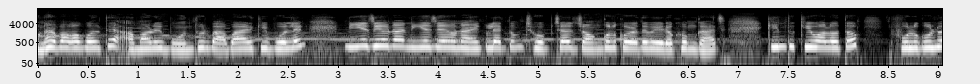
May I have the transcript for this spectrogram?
ওনার বাবা বলতে আমার ওই বন্ধুর বাবা আর কি বললেন, নিয়ে যেও না, নিয়ে যেও না। এগুলো একদম ঝোপঝাড় জঙ্গল করে দেবে এরকম গাছ। কিন্তু কি বলতো, ফুলগুলো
